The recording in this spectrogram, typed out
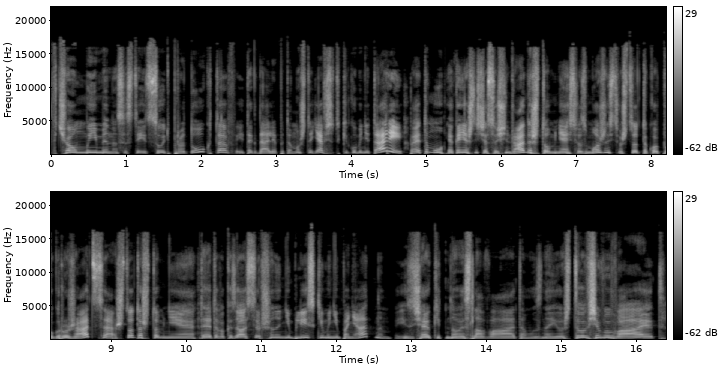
в чем именно состоит суть продуктов и так далее, потому что я все-таки гуманитарий, поэтому я, конечно, сейчас очень рада, что у меня есть возможность во что-то такое погружаться, что-то, что мне до этого казалось совершенно не близким и непонятным. Изучаю какие-то новые слова, там узнаю, что вообще бывает,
